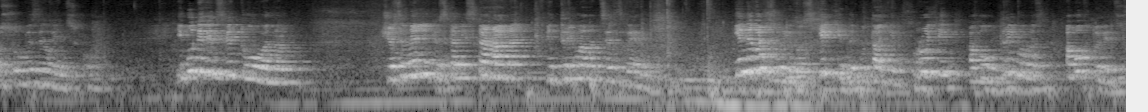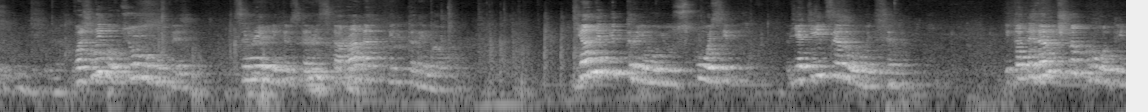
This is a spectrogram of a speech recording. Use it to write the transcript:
особи Зеленського. І буде відзвітовано, що Синельниківська міська рада підтримала це звернення. І неважливо, скільки депутатів проти, або утрималось, або хто відсутній. Важливо в цьому буде Синельниківська міська рада підтримала. Я не підтримую спосіб, в який це робиться. І категорично проти,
